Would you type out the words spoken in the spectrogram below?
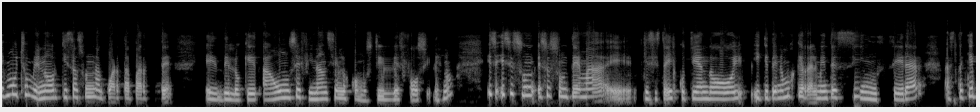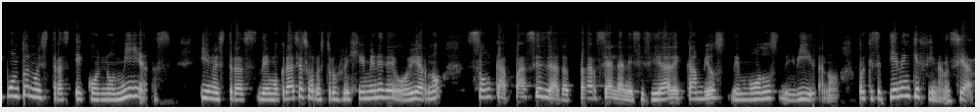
es mucho menor, quizás una cuarta parte eh, de lo que aún se financian los combustibles fósiles, ¿no? Ese, es, un, ese es un tema eh, que se está discutiendo hoy y que tenemos que realmente sincerar hasta qué punto nuestras economías y nuestras democracias o nuestros regímenes de gobierno son capaces de adaptarse a la necesidad de cambios de modos de vida, ¿no? Porque se tienen que financiar.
